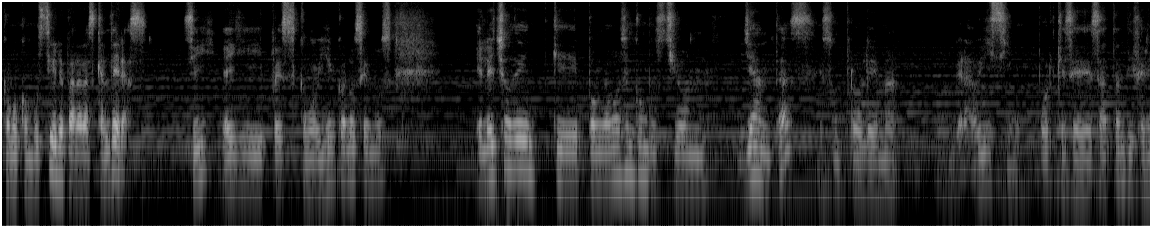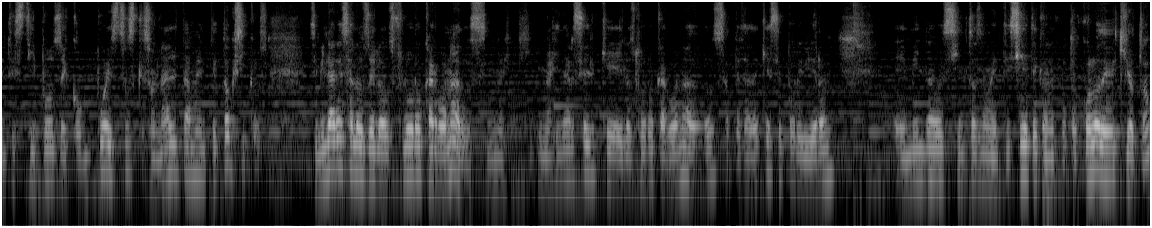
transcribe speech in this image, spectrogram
como combustible para las calderas. ¿sí? Y ahí, pues, como bien conocemos, el hecho de que pongamos en combustión llantas es un problema gravísimo porque se desatan diferentes tipos de compuestos que son altamente tóxicos, similares a los de los fluorocarbonados. Imaginarse que los fluorocarbonados, a pesar de que se prohibieron en 1997 con el protocolo de Kioto,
